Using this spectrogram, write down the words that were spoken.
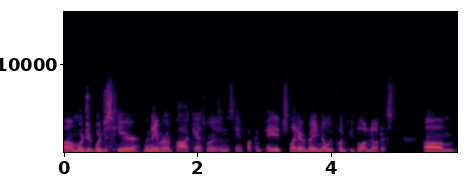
Um, we're, ju- we're just here, the neighborhood podcast. We're just on the same fucking page. Let everybody know we put people on notice. Um,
